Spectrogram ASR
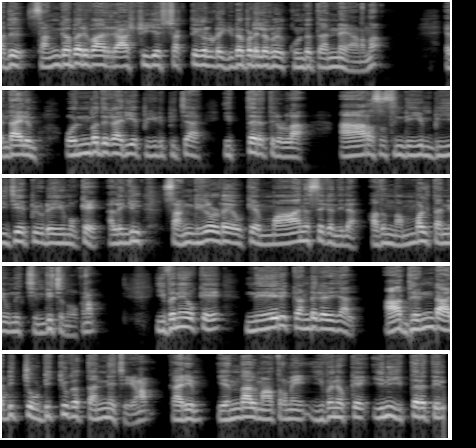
അത് സംഘപരിവാർ രാഷ്ട്രീയ ശക്തികളുടെ ഇടപെടലുകൾ കൊണ്ട് തന്നെയാണെന്ന്. എന്തായാലും ഒൻപതുകാരിയെ പീഡിപ്പിച്ച ഇത്തരത്തിലുള്ള ആർ എസ് എസിന്റെയും ബി ജെ പിയുടെയും ഒക്കെ അല്ലെങ്കിൽ സംഘികളുടെയൊക്കെ മാനസിക നില അത് നമ്മൾ തന്നെ ഒന്ന് ചിന്തിച്ചു നോക്കണം. ഇവനെയൊക്കെ നേരി കണ്ടു കഴിഞ്ഞാൽ ആ ദണ്ട് അടിച്ചൊടിക്കുക തന്നെ ചെയ്യണം. കാര്യം എന്നാൽ മാത്രമേ ഇവനൊക്കെ ഇനി ഇത്തരത്തിൽ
